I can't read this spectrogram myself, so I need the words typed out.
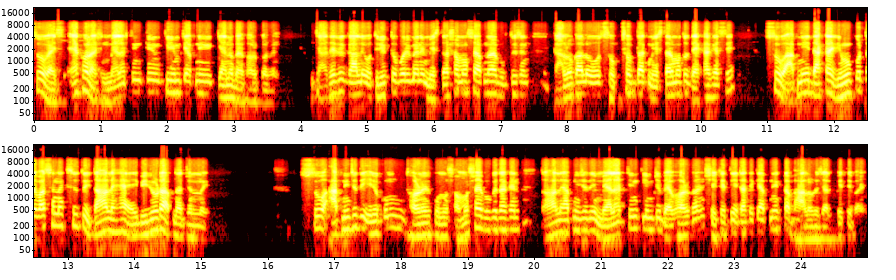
সো গাইস এখন আসেন মেলাটিন ক্রিমটি আপনি কেন ব্যবহার করবেন? যাদের গালে অতিরিক্ত পরিমাণে মেস্তার সমস্যা আপনারা ভুগতেছেন, কালো কালো ও ছোপ ছোপ দাগ মেস্তার মতো দেখা গেছে। সো আপনি এই দাগটা রিমুভ করতে পারছেন না কিছুতেই, তাহলে হ্যাঁ এই ভিডিওটা আপনার জন্যই। সো আপনি যদি এরকম ধরনের কোনো সমস্যায় ভুগে থাকেন, তাহলে আপনি যদি মেলাটিন ক্রিমটি ব্যবহার করেন, সেক্ষেত্রে এটা থেকে আপনি একটা ভালো রেজাল্ট পেতে পারেন।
